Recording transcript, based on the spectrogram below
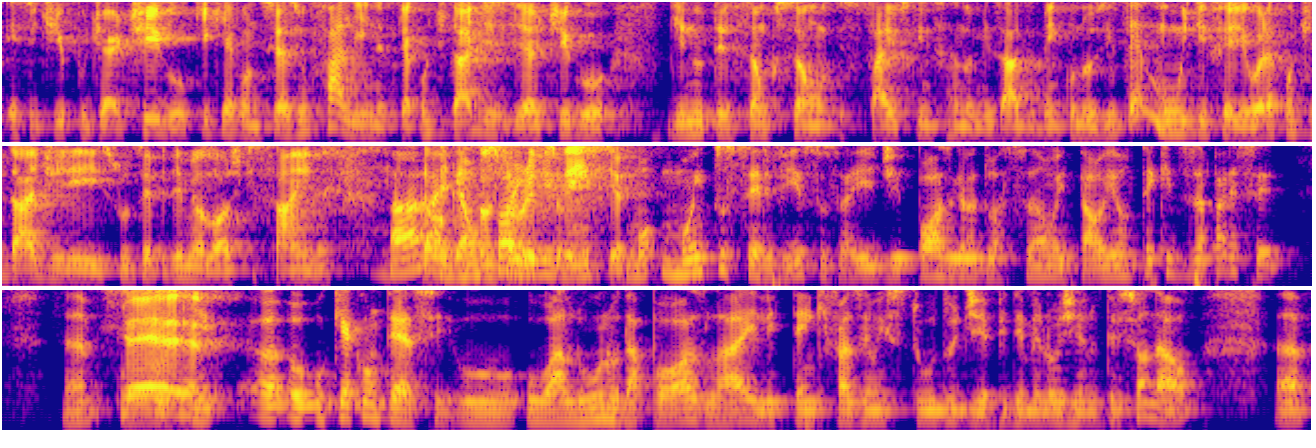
esse tipo de artigo, o que, que ia acontecer? Elas iam falir, né? Porque a quantidade de artigo de nutrição que são ensaios clínicos randomizados e bem conduzidos é muito inferior à quantidade de estudos epidemiológicos que saem, né? Ah, então, a questão não só de sobrevivência. Isso. Muitos serviços aí de pós-graduação e tal iam ter que desaparecer. Né? É, Porque, o, o, que acontece? O, o aluno da pós lá, ele tem que fazer um estudo de epidemiologia nutricional uh,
